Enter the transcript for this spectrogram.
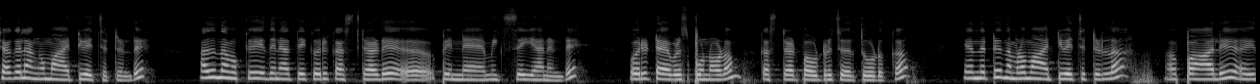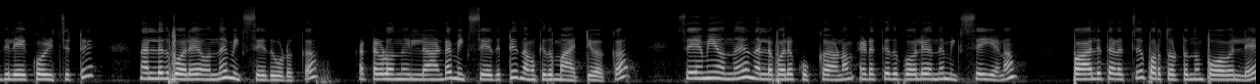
ശകലം അങ്ങ് മാറ്റി വെച്ചിട്ടുണ്ട്. അത് നമുക്ക് ഇതിനകത്തേക്ക് ഒരു കസ്റ്റാർഡ് പിന്നെ മിക്സ് ചെയ്യാനുണ്ട്. ഒരു ടേബിൾ സ്പൂണോളം കസ്റ്റാർഡ് പൗഡർ ചേർത്ത് കൊടുക്കാം എന്നിട്ട് നമ്മൾ മാറ്റി വെച്ചിട്ടുള്ള പാൽ ഇതിലേക്ക് ഒഴിച്ചിട്ട് നല്ലതുപോലെ ഒന്ന് മിക്സ് ചെയ്ത് കൊടുക്കാം. കട്ടകളൊന്നും ഇല്ലാണ്ട് മിക്സ് ചെയ്തിട്ട് നമുക്കിത് മാറ്റി വെക്കാം. സേമിയ ഒന്ന് നല്ലപോലെ കുക്കാവണം ഇടയ്ക്ക് ഇതുപോലെ ഒന്ന് മിക്സ് ചെയ്യണം. പാൽ തിളച്ച് പുറത്തോട്ടൊന്നും പോവല്ലേ?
